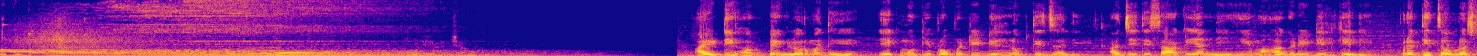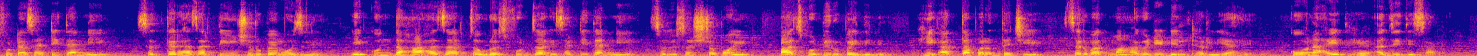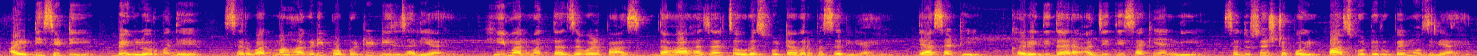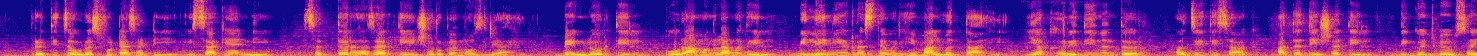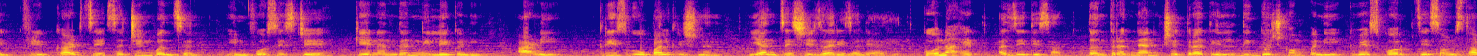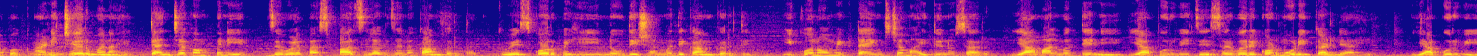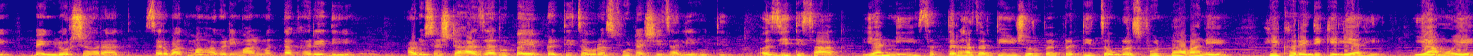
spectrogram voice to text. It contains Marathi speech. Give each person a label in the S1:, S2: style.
S1: आय टी हब बेंगलोरमध्ये एक मोठी प्रॉपर्टी डील नुकतीच झाली. अजित इसाक यांनी ही महागडी डील केली. प्रति चौरस फुटासाठी त्यांनी सत्तर हजार तीनशे रुपये मोजले. एकूण दहा हजार चौरस फूट जागेसाठी त्यांनी सदुसष्ट पॉईंट पाच कोटी रुपये दिले. ही आत्तापर्यंतची सर्वात महागडी डील ठरली आहे. कोण आहेत हे Ajit Isaac? I T city बेंगलोरमध्ये सर्वात महागडी प्रॉपर्टी डील झाली आहे. ही मालमत्ता जवळपास दहा हजार चौरस फुटावर पसरली आहे. त्यासाठी खरेदीदार अजित इसाक यांनी सदुसष्ट पॉईंट पाच कोटी रुपये मोजले आहेत. प्रति चौरस फुटासाठी इसाक यांनी सत्तर हजार तीनशे रुपये मोजले आहेत. बेंगलोरतील कोरामंगलामधील बिलेनियर रस्त्यावर ही मालमत्ता आहे. या खरेदीनंतर अजित इसाक आता देशातील दिग्गज व्यावसायिक फ्लिपकार्टचे सचिन बन्सल इन्फोसिसचे के नंदन निलेकनी आणि क्रिस गोपालकृष्णन यांचे शेजारी झाले आहेत. कोण आहेत अजित इसाक? तंत्रज्ञान क्षेत्रातील दिग्गज कंपनी क्वेस्कॉर्पचे संस्थापक आणि चेअरमन आहेत. त्यांच्या कंपनीत जवळपास पाच लाख जण काम करतात. क्वेस्कॉर्प ही नऊ देशांमध्ये काम करते. इकॉनॉमिक टाइम्सच्या माहितीनुसार या मालमत्तेने यापूर्वीचे सर्व रेकॉर्ड मोडीत काढले आहे. यापूर्वी बेंगलोर शहरात सर्वात महागडी मालमत्ता खरेदी अडुसष्ट हजार रुपये प्रति चौरस फूट अशी झाली होती. अजित इसाक यांनी सत्तर हजार तीनशे रुपये प्रति चौरस फूट भावाने ही खरेदी केली आहे. यामुळे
